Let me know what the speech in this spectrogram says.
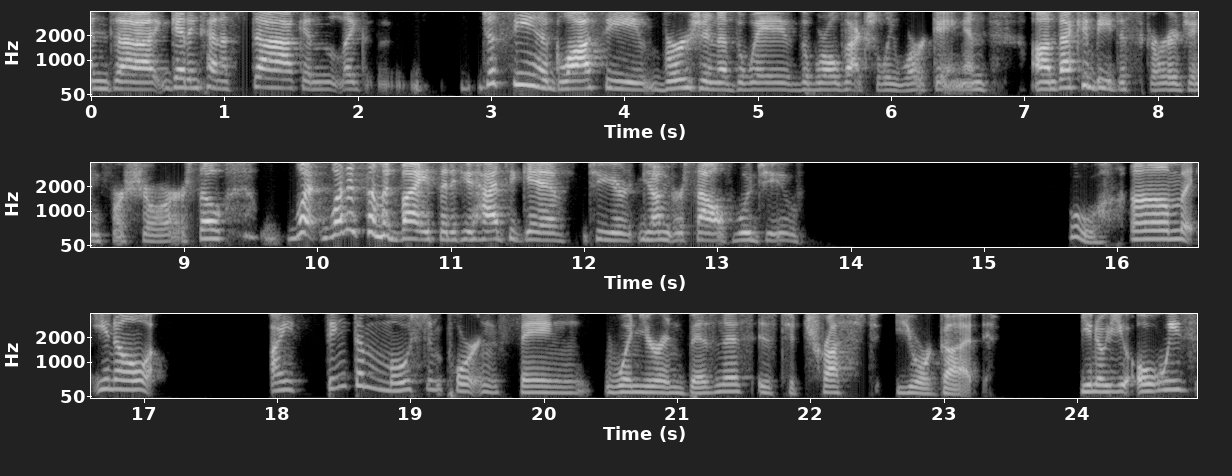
and uh getting kind of stuck and like just seeing a glossy version of the way the world's actually working. And um, that can be discouraging for sure. So what what is some advice that if you had to give to your younger self would you? Ooh, um you know i think the most important thing when you're in business is to trust your gut you know you always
